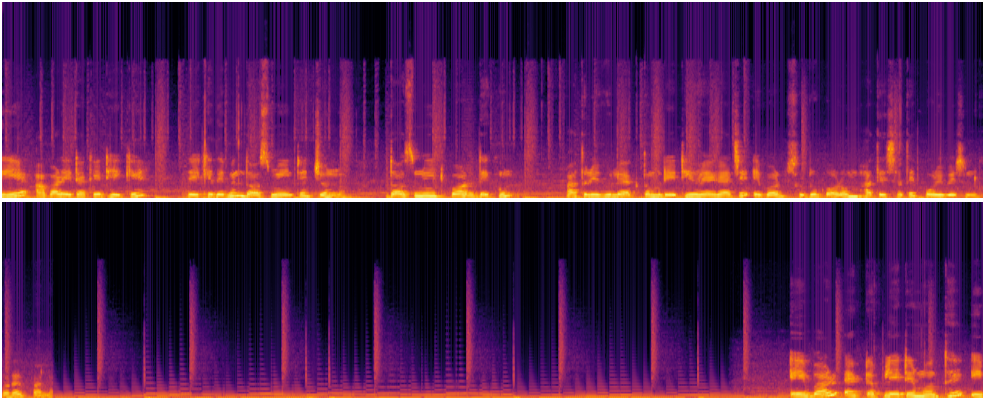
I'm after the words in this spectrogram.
দিয়ে আবার এটাকে ঢেকে রেখে দেবেন দশ মিনিটের জন্য। দশ মিনিট পর দেখুন, পাতুরিগুলো একদম রেডি হয়ে গেছে। এবার শুধু গরম ভাতের সাথে পরিবেশন করার পালা। এইবার একটা প্লেটের মধ্যে এই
